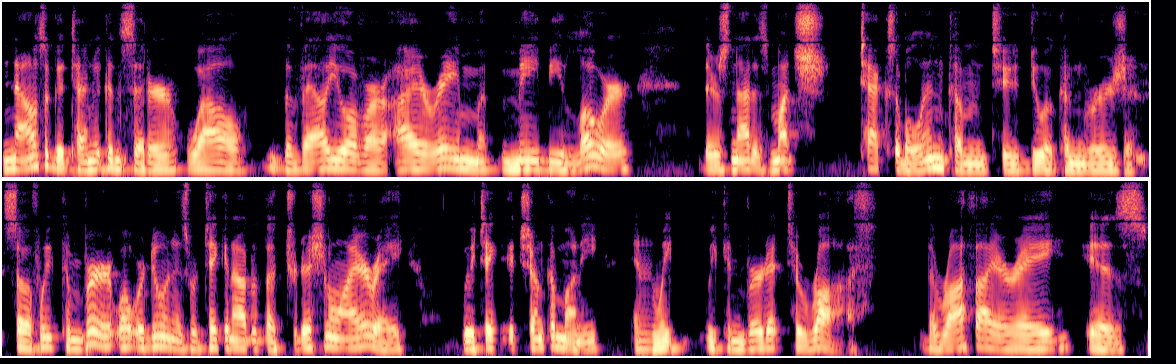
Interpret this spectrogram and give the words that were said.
now's a good time to consider while the value of our IRA m- may be lower, there's not as much taxable income to do a conversion. So if we convert, what we're doing is we're taking out of the traditional IRA, we take a chunk of money and we, we convert it to Roth. The Roth IRA is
